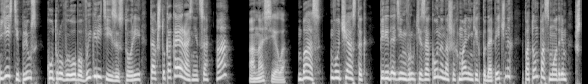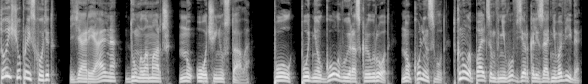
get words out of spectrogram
Есть и плюс. К утру вы оба выгорите из истории, так что какая разница, а?» Она села. «Бас, в участок. Передадим в руки закона наших маленьких подопечных, потом посмотрим, что еще происходит». Я реально, думала Мардж, ну очень устала. Пол поднял голову и раскрыл рот, но Коллинсвуд ткнула пальцем в него в зеркале заднего вида,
